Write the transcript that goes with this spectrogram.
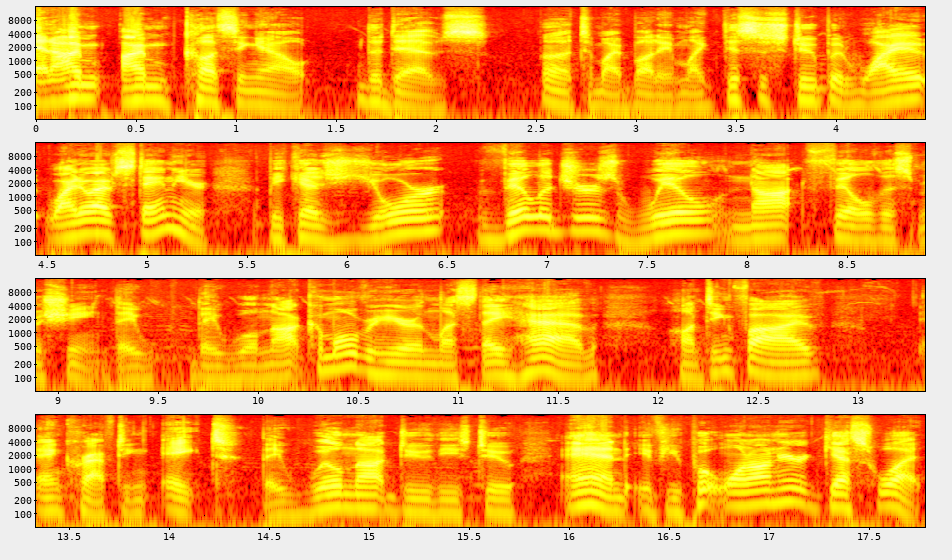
and I'm I'm cussing out the devs uh, to my buddy. I'm like, this is stupid. Why why do I have to stand here? Because your villagers will not fill this machine. They they will not come over here unless they have hunting five and crafting eight. They will not do these two. And if you put one on here, guess what?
